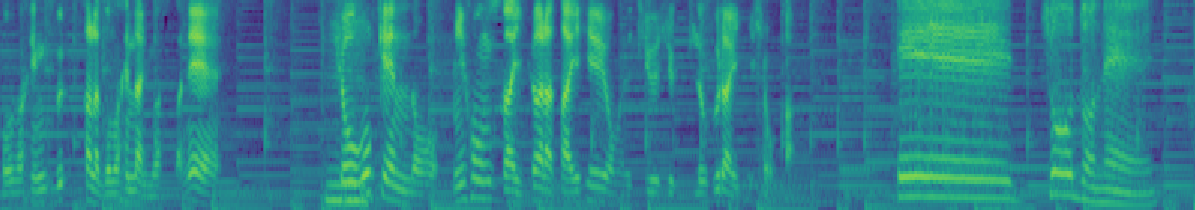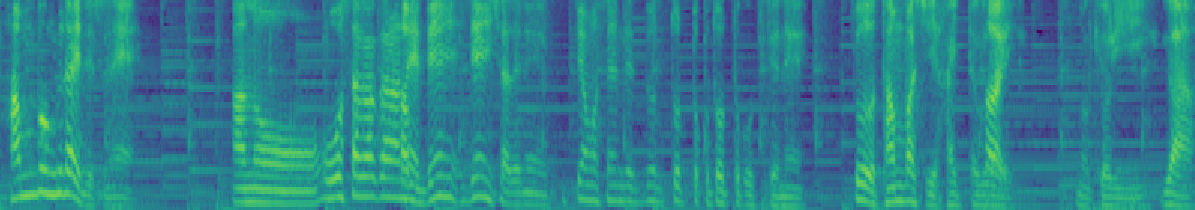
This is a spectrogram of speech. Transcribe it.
どの辺ぐからどの辺になりますかね、うん。兵庫県の日本海から太平洋まで90キロぐらいでしょうか。えーちょうどね、半分ぐらいですね。あのー大阪からね、電車でね、福山線でどっとこどっとこ来てね、ちょうど丹波市入ったぐらいの距離が、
